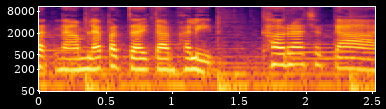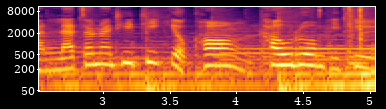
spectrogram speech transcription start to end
สัตว์น้ำและปัจจัยการผลิตข้าราชการและเจ้าหน้าที่ที่เกี่ยวข้องเข้าร่วมพิธี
